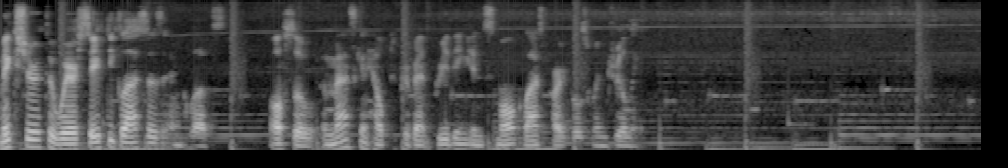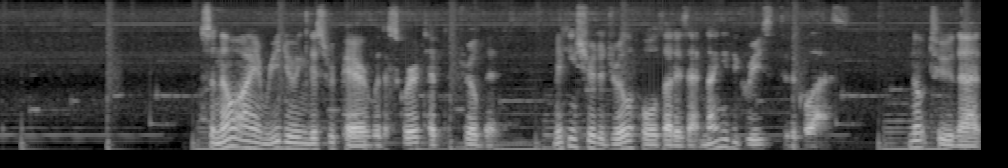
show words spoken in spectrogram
Make sure to wear safety glasses and gloves. Also, a mask can help to prevent breathing in small glass particles when drilling. So now I am redoing this repair with a square tipped drill bit making sure to drill a hole that is at 90 degrees to the glass. Note too that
